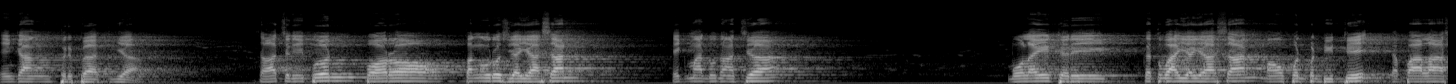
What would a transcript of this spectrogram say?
ingkang berbahagia. Salajengipun para pengurus yayasan Hikmatun Aja mulai dari ketua yayasan maupun pendidik, kepala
